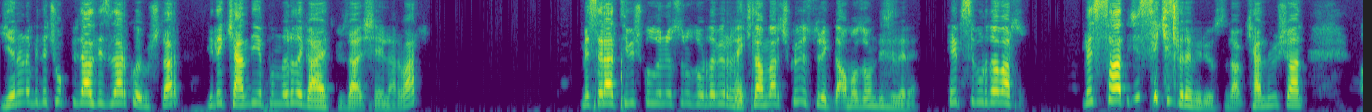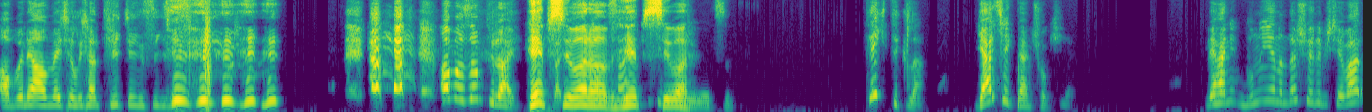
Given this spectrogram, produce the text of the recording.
Yanına bir de çok güzel diziler koymuşlar. Bir de kendi yapımları da gayet güzel şeyler var. Mesela Twitch kullanıyorsunuz orada bir reklamlar çıkıyor sürekli Amazon dizileri. Hepsi burada var. Ve sadece 8 lira veriyorsun abi. Kendimi şu an abone almaya çalışan Twitch yayıncısı gibi. Amazon Prime. Hepsi Bak, var abi. Hepsi var. tıklayabiliyorsun. Tek tıkla. Gerçekten çok iyi. Ve hani bunun yanında şöyle bir şey var.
